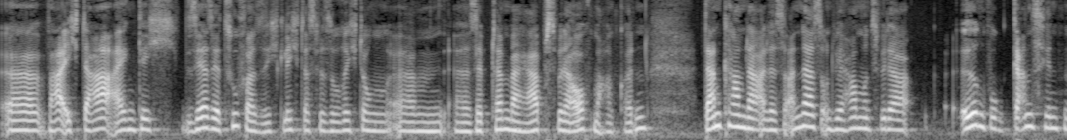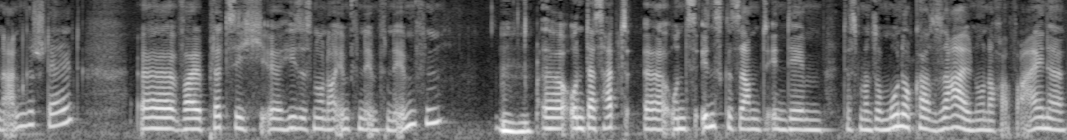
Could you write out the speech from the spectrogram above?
äh, war ich da eigentlich sehr, sehr zuversichtlich, dass wir so Richtung ähm, äh, September, Herbst wieder aufmachen können. Dann kam da alles anders und wir haben uns wieder irgendwo ganz hinten angestellt, äh, weil plötzlich äh, hieß es nur noch impfen, impfen, impfen. Mhm. Äh, und das hat äh, uns insgesamt in dem, dass man so monokausal nur noch auf eine,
